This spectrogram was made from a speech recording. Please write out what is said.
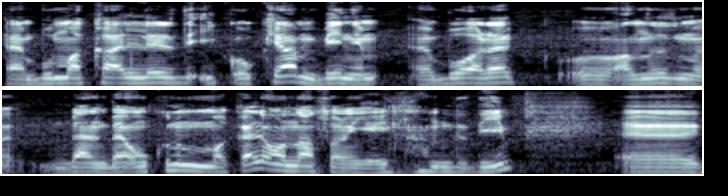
Yani bu makaleleri de ilk okuyan benim. E, bu ara e, anladınız mı? Ben ben okudum bu makale ondan sonra yayınlandı diyeyim. E,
